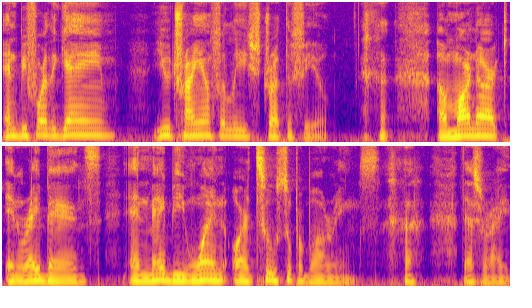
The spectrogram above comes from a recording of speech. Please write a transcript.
and before the game, you triumphantly strut the field. a Monarch in Ray Bans, and maybe one or two Super Bowl rings. That's right.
